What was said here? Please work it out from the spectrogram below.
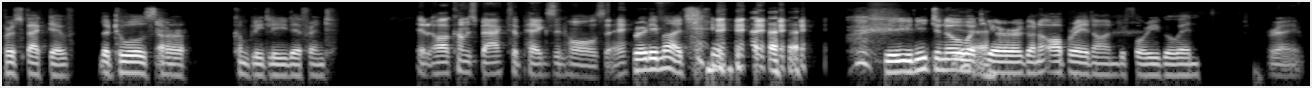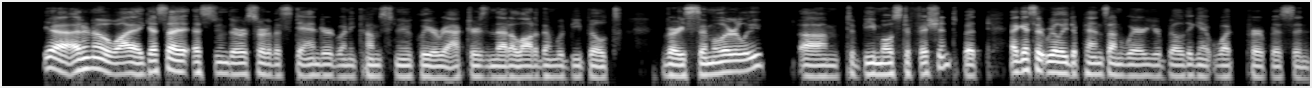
perspective the tools yeah. are completely different it all comes back to pegs and holes, eh? Pretty much. you, you need to know yeah. what you're going to operate on before you go in. Right. Yeah, I don't know why. I guess I assumed there was sort of a standard when it comes to nuclear reactors and that a lot of them would be built very similarly um, to be most efficient. But I guess it really depends on where you're building it, what purpose, and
